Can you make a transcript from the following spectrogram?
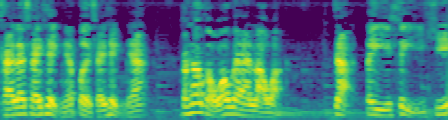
ใช้แล้วใช้ text เนี้ยเปิดใช้ text เนี้ยก็เท่ากับว่า van เราอะจะตีสี่ crit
